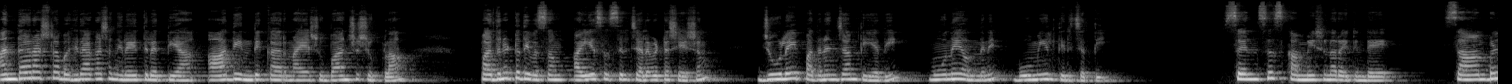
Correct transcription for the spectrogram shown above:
അന്താരാഷ്ട്ര ബഹിരാകാശ നിലയത്തിലെത്തിയ ആദ്യ ഇന്ത്യക്കാരനായ ശുഭാൻഷു ശുക്ല പതിനെട്ട് ദിവസം ഐ എസ് എസിൽ ചെലവിട്ട ശേഷം ജൂലൈ പതിനഞ്ചാം തീയതി മൂന്ന് ഒന്നിന് ഭൂമിയിൽ തിരിച്ചെത്തി. സെൻസസ് കമ്മീഷണറേറ്റിന്റെ സാമ്പിൾ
